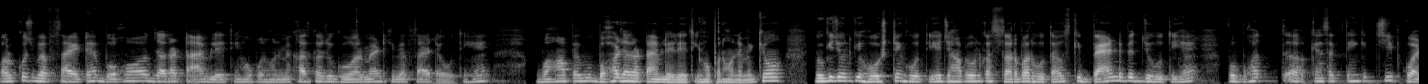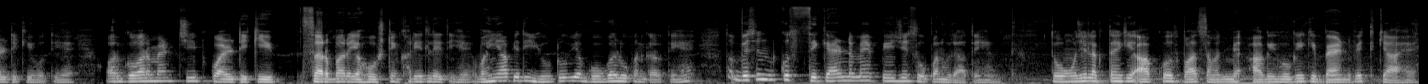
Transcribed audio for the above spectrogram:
और कुछ वेबसाइट वेबसाइटें बहुत ज़्यादा टाइम लेती हैं ओपन होने में, खासकर जो गवर्नमेंट की वेबसाइटें होती हैं, वहाँ पे वो बहुत ज़्यादा टाइम ले लेती हैं ओपन होने में। क्यों? क्योंकि जो उनकी होस्टिंग होती है, जहाँ पे उनका सर्वर होता है, उसकी बैंड जो होती है, वो बहुत कह सकते हैं कि चीप क्वालिटी की होती है। और गवर्नमेंट चीप क्वालिटी की सर्वर या होस्टिंग ख़रीद लेती है। वहीं आप यदि यूट्यूब या गूगल ओपन करते हैं तो विद इन कुछ सेकेंड में पेजेस ओपन हो जाते हैं। तो मुझे लगता है कि आपको उस बात समझ में आ गई होगी कि बैंड विथ क्या है।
